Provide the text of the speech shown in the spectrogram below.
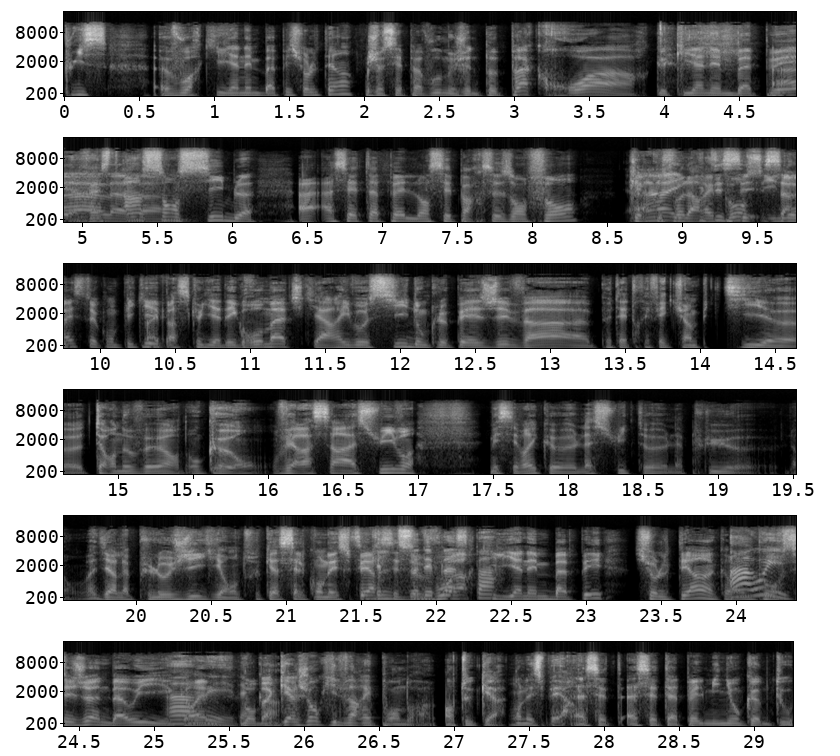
puissent euh, voir Kylian Mbappé sur le terrain. Je sais pas vous, mais je ne peux pas croire que Kylian Mbappé Ah reste là là. insensible à, à cet appel lancé par ses enfants. Quelle que Ah, soit la écoutez, réponse, ça ne- reste compliqué Ouais. parce qu'il y a des gros matchs qui arrivent aussi. Donc le PSG va euh, peut-être effectuer un petit euh, turnover. Donc euh, on verra ça à suivre. Mais c'est vrai que la suite euh, la plus, euh, on va dire la plus logique et en tout cas celle qu'on espère, c'est de voir pas. Kylian Mbappé sur le terrain quand même Ah pour oui. ces jeunes. Bah oui, Ah quand même. oui, Bon, bah, gageons qu'il va répondre, en tout cas. On espère. À cet, à cet appel mignon comme tout.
